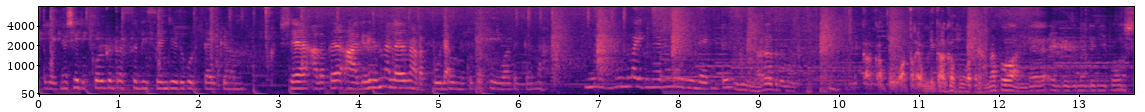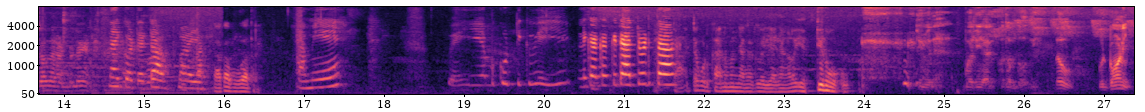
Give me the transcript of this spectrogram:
ഉണ്ണിക്കുട്ടിനടുത്ത് കൊടുക്കണം. ശരിക്കും അവൾക്ക് ഡ്രസ്സ് ഡിസൈൻ ചെയ്ത് കൊടുത്തയക്കണം. പക്ഷെ അതൊക്കെ ആഗ്രഹം നല്ലത് നടക്കൂല ഉണ്ണിക്കുട്ടി പോവാതെക്കണ്ട ഇന്ന് വൈകുന്നേരം ആയിക്കോട്ടെ കേട്ടോ അമ്മേ. വെയ്യ അപ്പൊ കുട്ടിക്ക് വെയ്യ. ഇനി കാക്കക്ക് ടാറ്റ കൊടുത്താ? കാറ്റ കൊടുക്കാനൊന്നും ഞങ്ങൾക്ക് വയ്യ. ഞങ്ങൾ എത്തി നോക്കും. വലിയ അത്ഭുതം തോന്നി. ഗുഡ് മോർണിംഗ്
